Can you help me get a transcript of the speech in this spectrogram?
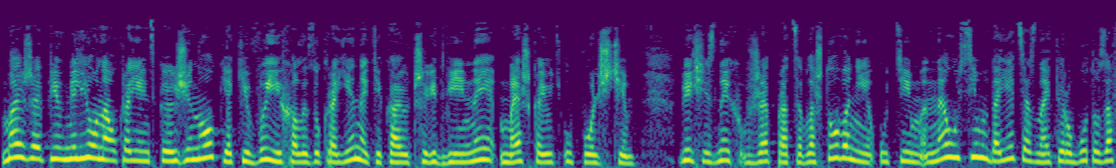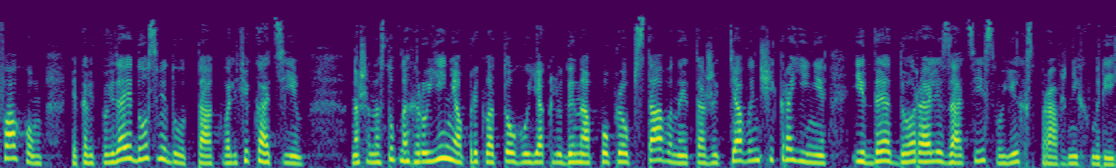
Майже півмільйона українських жінок, які виїхали з України, тікаючи від війни, мешкають у Польщі. Більшість з них вже працевлаштовані. Утім, не усім вдається знайти роботу за фахом, яка відповідає досвіду та кваліфікації. Наша наступна героїня приклад того, як людина, попри обставини та життя в іншій країні, іде до реалізації своїх справжніх мрій.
